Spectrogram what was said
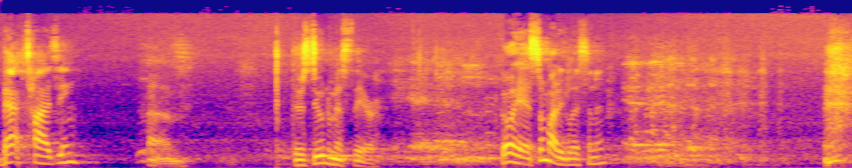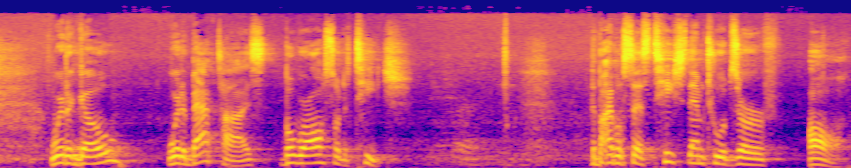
Baptizing, um, there's dunamis there. Go ahead, somebody listening. we're to go, we're to baptize, but we're also to teach. The Bible says, teach them to observe all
